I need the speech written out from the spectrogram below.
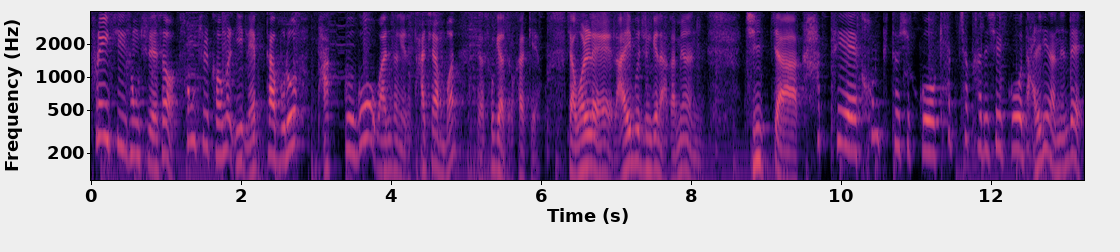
FHD 송출에서 송출컴을 이 랩탑으로 바꾸고 완성해서 다시 한번 제가 소개하도록 할게요. 자, 원래 라이브 중계 나가면 진짜 카트에 컴퓨터 싣고 캡처 카드 싣고 난리 났는데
